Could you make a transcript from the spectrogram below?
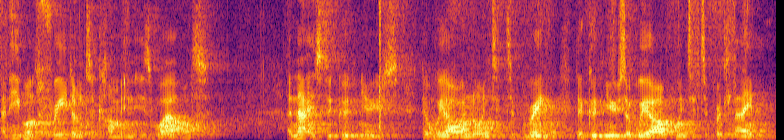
and he wants freedom to come in his world. And that is the good news that we are anointed to bring, the good news that we are appointed to proclaim.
